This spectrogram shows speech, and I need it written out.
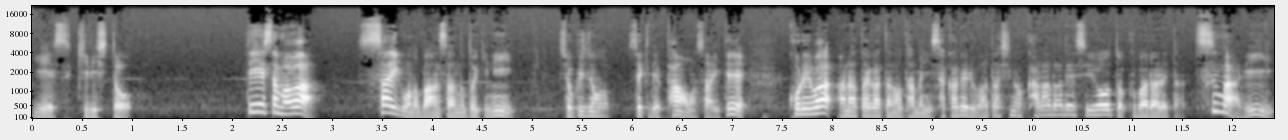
イエス・キリスト。でイエス様は最後の晩餐の時に食事の席でパンを裂いてこれはあなた方のために裂かれる私の体ですよと配られた。つまり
